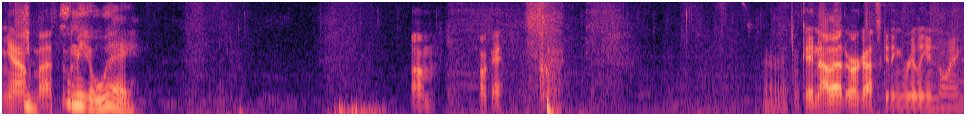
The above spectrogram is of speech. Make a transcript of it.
Yeah, he that's. blew me away. Um, okay. Alright. Okay, now that Urgot's getting really annoying.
